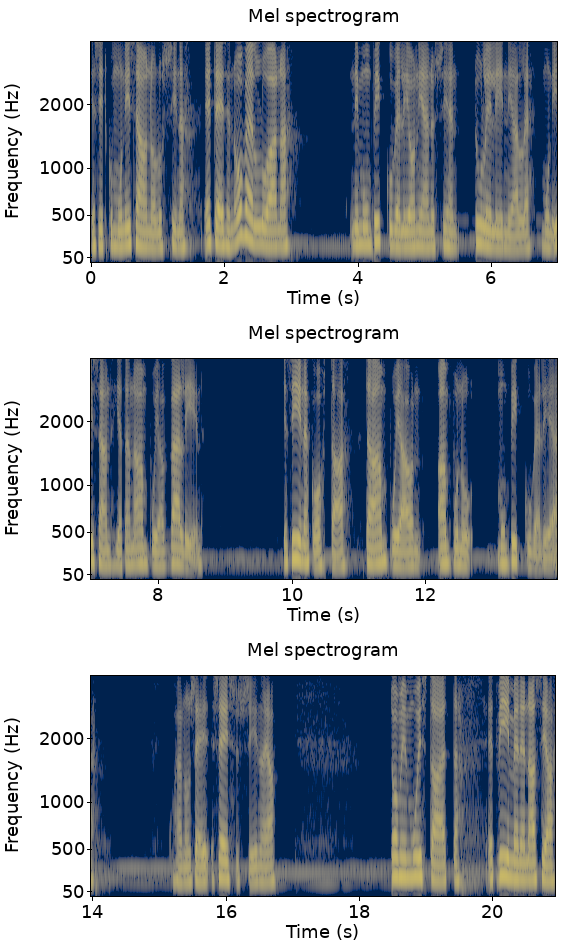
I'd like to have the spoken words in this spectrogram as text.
Ja sitten kun mun isä on ollut siinä eteisen oven luona, niin mun pikkuveli on jäänyt siihen tulilinjalle mun isän ja tämän ampujan väliin. Ja siinä kohtaa tämä ampuja on ampunut mun pikkuveliä, kun hän on se, seissyt siinä. Ja Tomi muistaa, että, että viimeinen asia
